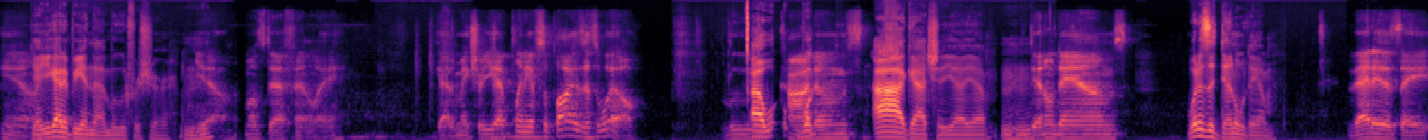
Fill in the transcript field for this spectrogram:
You know. Yeah, you got to be in that mood for sure. Mhm. Yeah, most definitely. Got to make sure you have plenty of supplies as well. Lube, Uh, wh- what- condoms, Ah, gotcha. Yeah, yeah. hmm dental dams. What is a dental dam? That is a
